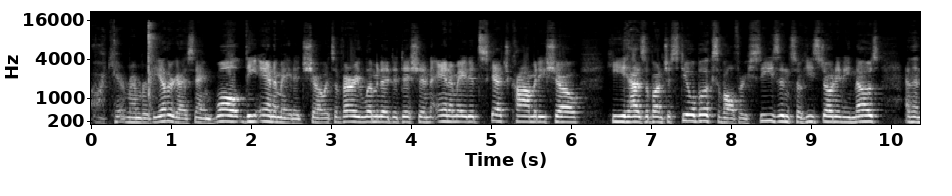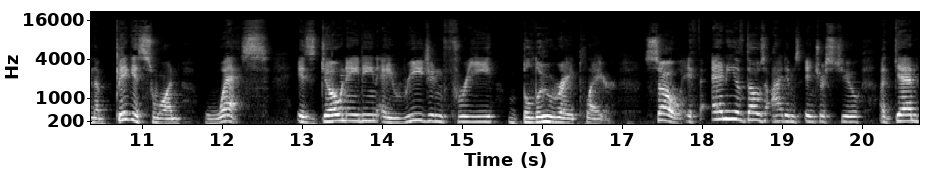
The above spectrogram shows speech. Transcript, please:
oh, I can't remember the other guy's name. Well, the animated show. It's a very limited edition animated sketch comedy show. He has a bunch of steelbooks of all three seasons, so he's donating those. And then the biggest one, Wes is donating a region free Blu ray player. So, if any of those items interest you, again,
